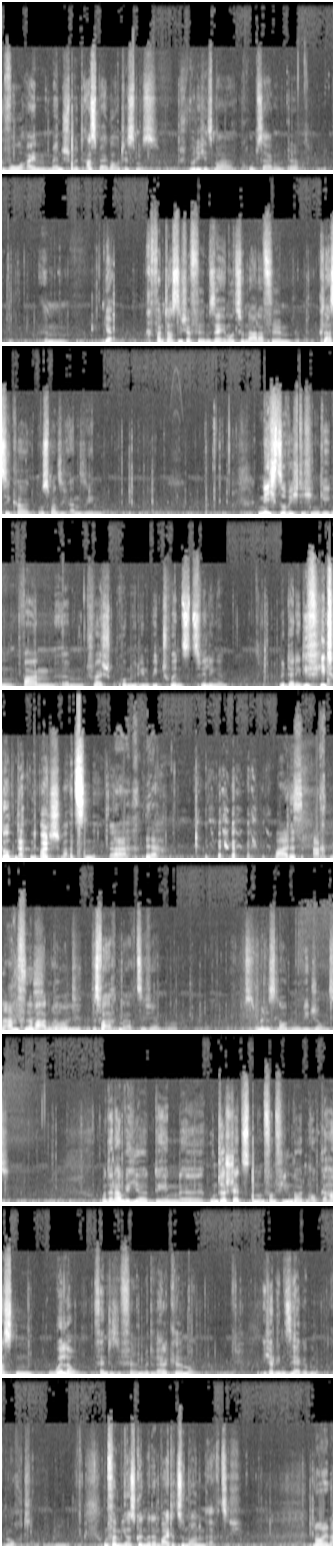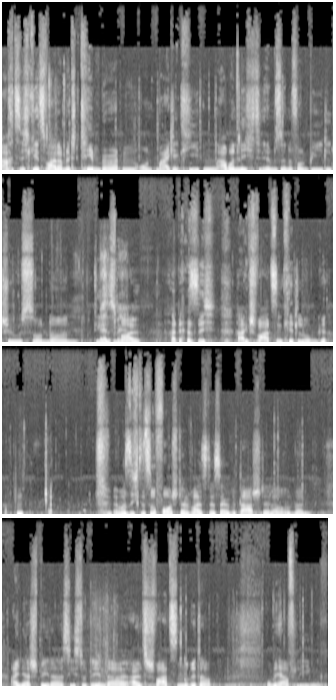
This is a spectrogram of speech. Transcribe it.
Wo ein Mensch mit Asperger-Autismus, würde ich jetzt mal grob sagen, Ja. ähm, ja, fantastischer Film, sehr emotionaler Film, Klassiker, muss man sich ansehen. Nicht so wichtig hingegen waren ähm, Trash-Komödien wie Twins, Zwillinge, mit Danny DeVito und Arnold Schwarzenegger. Ach, ja. War das 88? Liefen aber andauernd. Das war 88, ja. Zumindest laut Movie Jones. Und dann haben wir hier den äh, unterschätzten und von vielen Leuten auch gehassten Willow Fantasy-Film mit Val Kilmer. Ich habe ihn sehr gem- gemocht. Und von mir aus können wir dann weiter zu 89. 89 geht es weiter mit Tim Burton und Michael Keaton, aber nicht im Sinne von Beetlejuice, sondern dieses Batman. Mal hat er sich einen schwarzen Kittel umgehangen. Wenn man sich das so vorstellt, weiß derselbe Darsteller und dann ein Jahr später siehst du den da als schwarzen Ritter umherfliegen.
